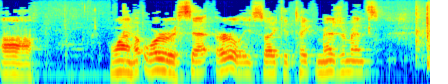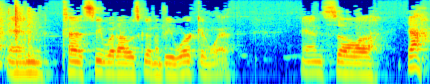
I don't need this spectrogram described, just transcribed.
uh, wanted to order a set early so I could take measurements and kind of see what I was going to be working with. And so uh, yeah,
